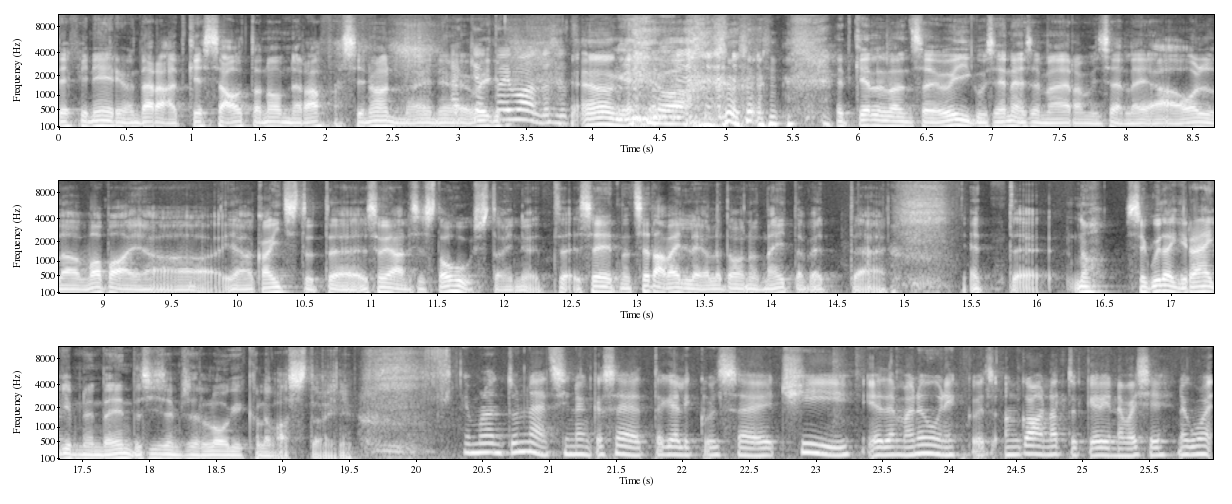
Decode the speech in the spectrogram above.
defineerinud ära, et kes see autonoomne rahvas siin on, on ju. äkki on taimaanlased. ongi, et kellel on see õigus enesemääramisele ja olla vaba ja, ja kaitstud äh, sõjalisest ohust, on ju, et see, et nad seda välja ei ole toonud, näitab, et, äh, et äh, noh, see kuidagi räägib nende enda sisemisele loogikale vastu, on ju ja mul on tunne, et siin on ka see, et tegelikult see G ja tema nõunikud on ka natuke erinev asi, nagu ma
